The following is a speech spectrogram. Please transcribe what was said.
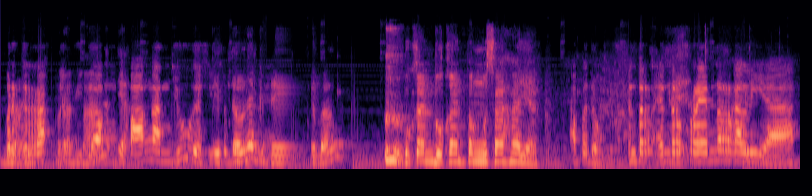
bergerak Berat di bidang ya. pangan juga sih. Titelnya gede banget. Bukan bukan pengusaha ya. Apa dong? Enter entrepreneur kali ya.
